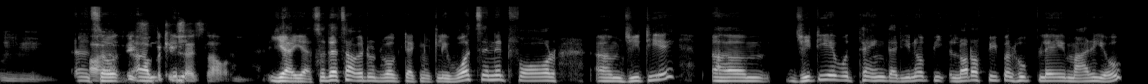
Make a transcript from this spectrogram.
mm. uh, Ah, so um making it- sense now. Mm, yeah yeah so that's how it would work technically what's in it for um, gta um, gta would think that you know a lot of people who play mario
